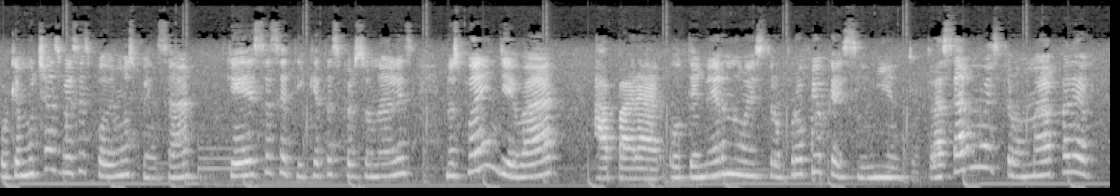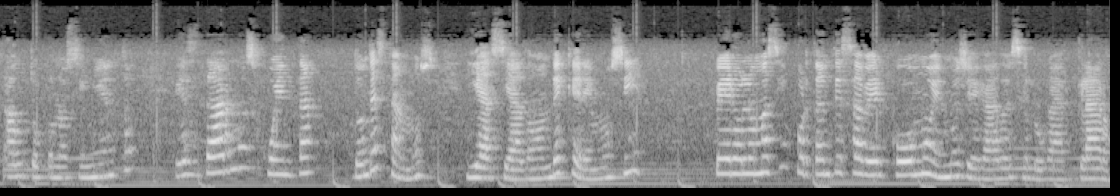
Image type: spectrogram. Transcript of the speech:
porque muchas veces podemos pensar que esas etiquetas personales nos pueden llevar a parar o tener nuestro propio crecimiento. Trazar nuestro mapa de autoconocimiento es darnos cuenta dónde estamos y hacia dónde queremos ir. Pero lo más importante es saber cómo hemos llegado a ese lugar, claro.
